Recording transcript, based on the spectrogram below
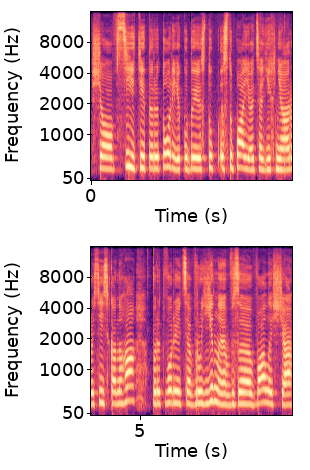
що всі ті території, куди ступ- ступає ця їхня російська нога, перетворюються в руїни, в звалища,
